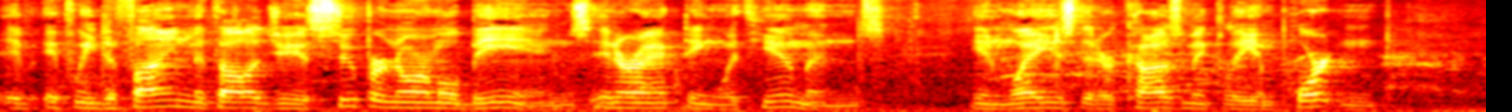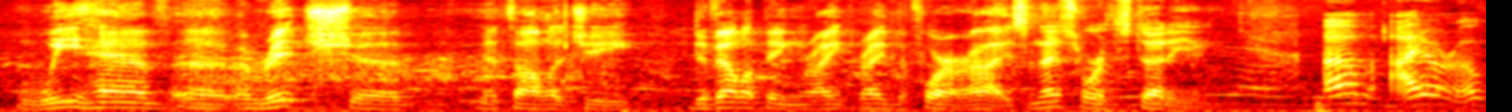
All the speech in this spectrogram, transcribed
if, if we define mythology as supernormal beings interacting with humans in ways that are cosmically important, we have a, a rich uh, mythology developing right right before our eyes, and that's worth studying. Um, I don't know.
